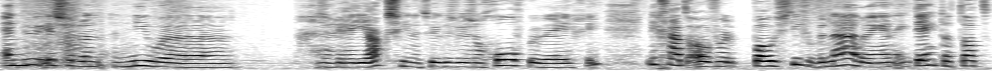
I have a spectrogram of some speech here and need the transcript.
En nu is er een, een nieuwe een reactie natuurlijk, is weer zo'n golfbeweging. Die gaat over de positieve benadering. En ik denk dat dat,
